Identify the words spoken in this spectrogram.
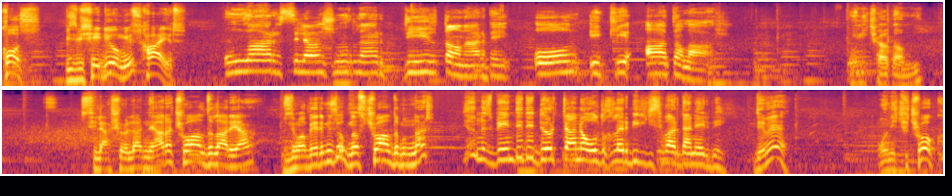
Kos. Biz bir şey diyor muyuz? Hayır. Onlar silahşörler değil Taner Bey. 12 adalar. 12 adam mı? Silahşörler ne ara çoğaldılar ya? Bizim haberimiz yok. Nasıl çoğaldı bunlar? Yalnız bende de dört tane oldukları bilgisi var Daner Bey. Değil mi? 12 çok.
